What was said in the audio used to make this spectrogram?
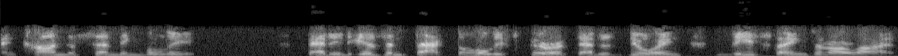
and condescending belief that it is in fact the Holy Spirit that is doing these things in our lives.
